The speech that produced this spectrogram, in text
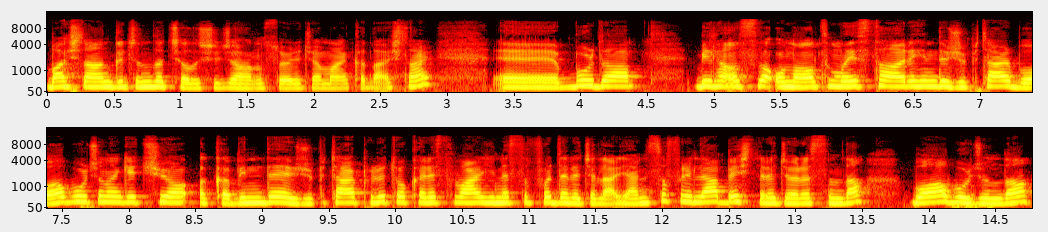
başlangıcında çalışacağını söyleyeceğim arkadaşlar. Ee, burada bilhassa 16 Mayıs tarihinde Jüpiter Boğa burcuna geçiyor. Akabinde Jüpiter Plüto karesi var yine 0 dereceler yani 0 ila 5 derece arasında Boğa burcunda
